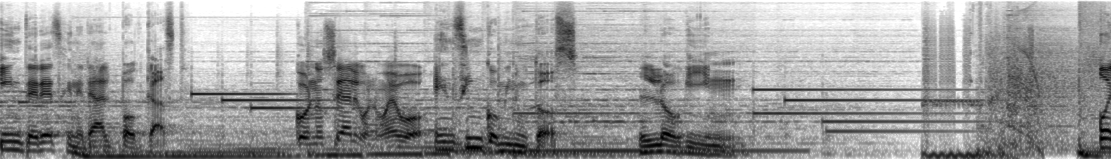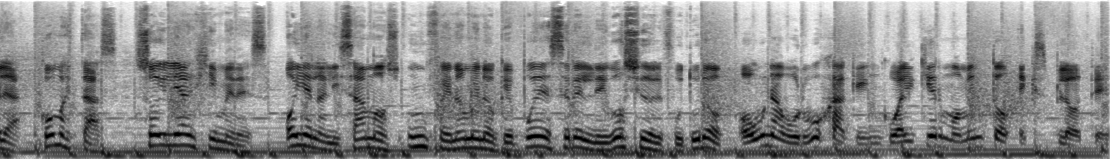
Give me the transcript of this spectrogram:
Interés General Podcast. Conoce algo nuevo en 5 minutos. Login. Hola, ¿cómo estás? Soy Lean Jiménez. Hoy analizamos un fenómeno que puede ser el negocio del futuro o una burbuja que en cualquier momento explote.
